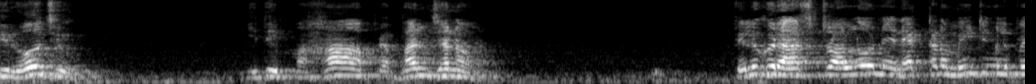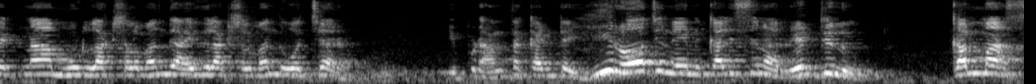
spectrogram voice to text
ఈరోజు ఇది మహాప్రభంజనం. తెలుగు రాష్ట్రాల్లో నేను ఎక్కడ మీటింగ్లు పెట్టినా మూడు లక్షల మంది ఐదు లక్షల మంది వచ్చారు. ఇప్పుడు అంతకంటే ఈరోజు నేను కలిసిన రెడ్డిలు కమ్మాస్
